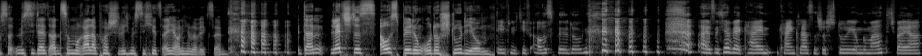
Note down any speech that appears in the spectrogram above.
was müsste ich da jetzt auch zum Moralapostel, ich müsste ich jetzt eigentlich auch nicht unterwegs sein. Dann letztes Ausbildung oder Studium. Definitiv Ausbildung. also ich habe ja kein, kein klassisches Studium gemacht. Ich war ja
